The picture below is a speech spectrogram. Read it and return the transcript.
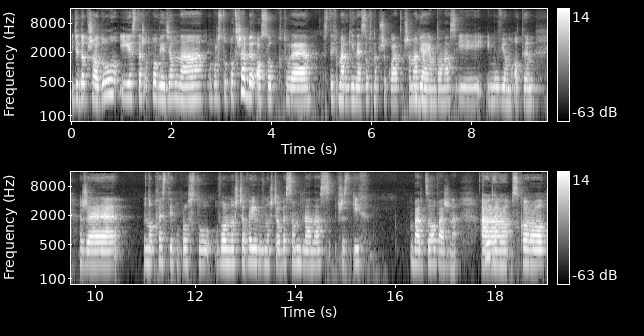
idzie do przodu i jest też odpowiedzią na po prostu potrzeby osób, które z tych marginesów na przykład przemawiają mhm. do nas i, i mówią o tym, że no, kwestie po prostu wolnościowe i równościowe są dla nas wszystkich bardzo ważne. A skoro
